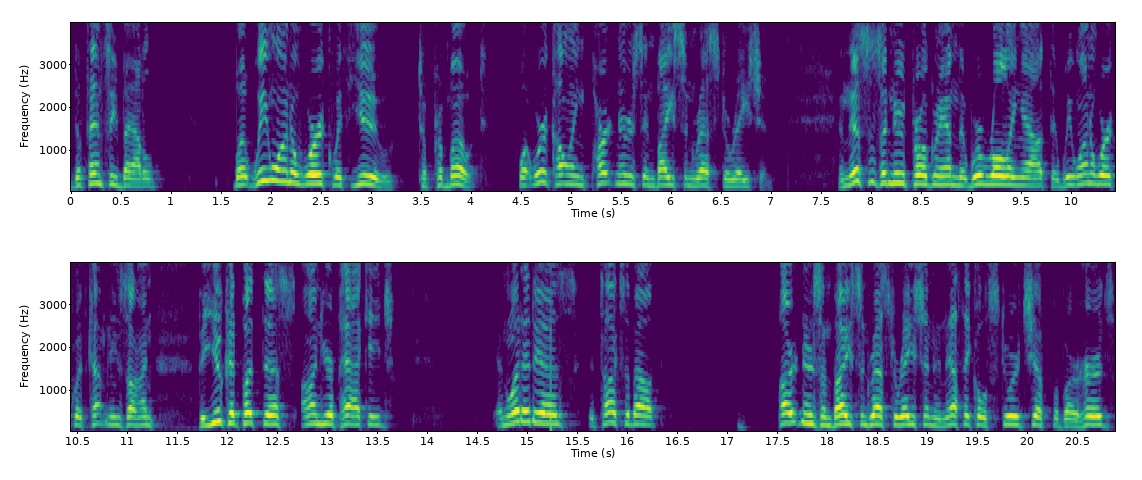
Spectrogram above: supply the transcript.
defensive battle, but we want to work with you to promote what we're calling Partners in Bison Restoration. And this is a new program that we're rolling out that we want to work with companies on, that you could put this on your package. And what it is, it talks about partners in bison restoration and ethical stewardship of our herds.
